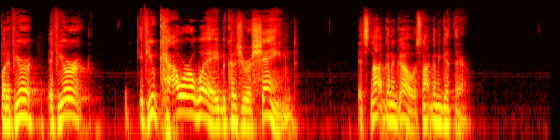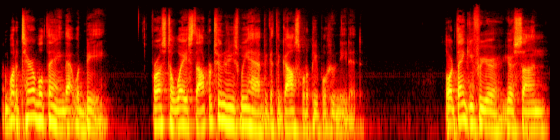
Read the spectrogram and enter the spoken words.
But if you're if you're if you cower away because you're ashamed, it's not going to go. It's not going to get there. And what a terrible thing that would be for us to waste the opportunities we have to get the gospel to people who need it. Lord, thank you for your, your son.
